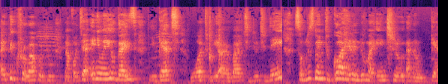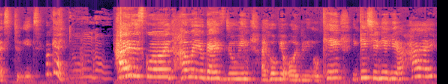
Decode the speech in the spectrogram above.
I think from hapo tu napotea. Anyway, you guys, you get what we are about to do today. So I'm just going to go ahead and do my intro and I'll get to it. Okay. Hi the squad, how are you guys doing? I hope you're all doing okay. In case you're new here, hi,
